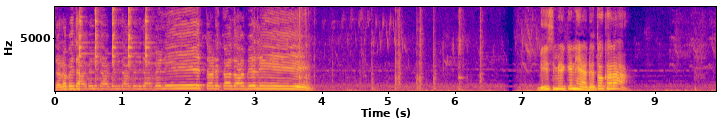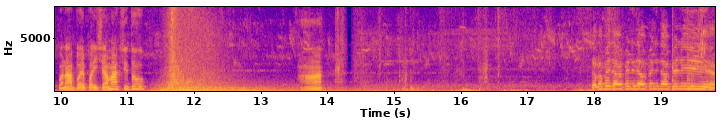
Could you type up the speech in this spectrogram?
ચલો ભાઈ દાબેલી દાબેલી દાબેલી દાબેલી તડકા દાબેલી. ડીશ મેકીને હેડે તો ખરા. પણ આ ભાઈ પૈસા માગશી તો? હા. ચલો ભાઈ દાબેલી દાબેલી દાબેલી.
